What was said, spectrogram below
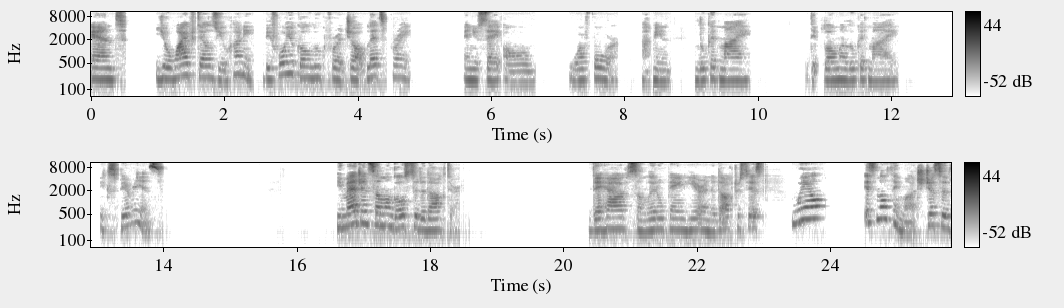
and your wife tells you, honey, before you go look for a job, let's pray. And you say, oh, what for? I mean, look at my diploma, look at my experience. Imagine someone goes to the doctor. They have some little pain here, and the doctor says, Well, it's nothing much, just a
